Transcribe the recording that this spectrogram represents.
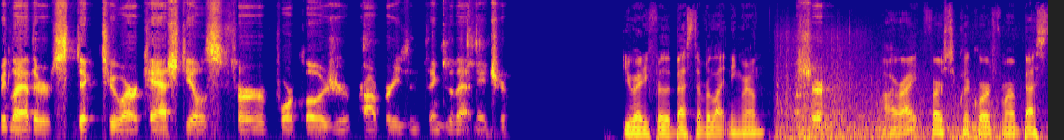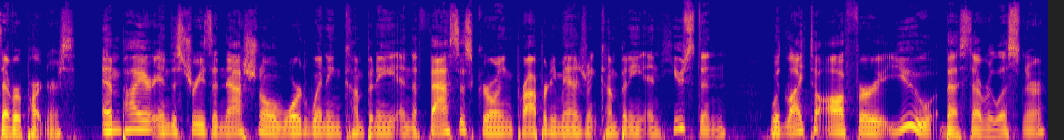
We'd rather stick to our cash deals for foreclosure properties and things of that nature. You ready for the best ever lightning round? Sure. All right. First, a quick word from our best ever partners. Empire Industries, a national award winning company and the fastest growing property management company in Houston, would like to offer you, best ever listener,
